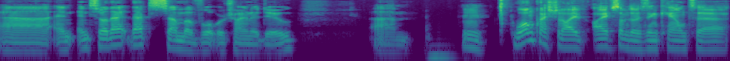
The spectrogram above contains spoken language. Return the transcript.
uh, and and so that that's some of what we're trying to do. Um, Hmm. One question I've I've sometimes encounter,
